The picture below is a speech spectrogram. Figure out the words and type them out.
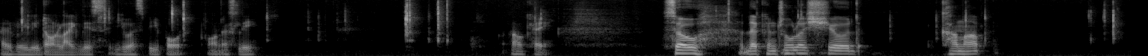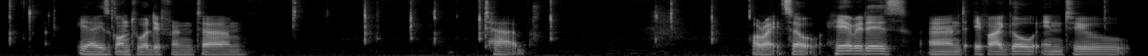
I really don't like this USB port, honestly. Okay. So the controller should come up. Yeah, he's gone to a different um, tab. All right, so here it is. And if I go into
